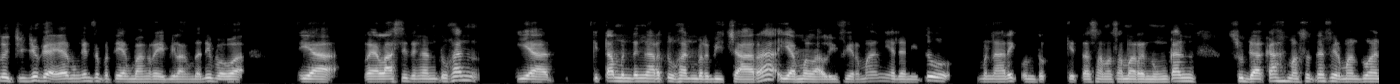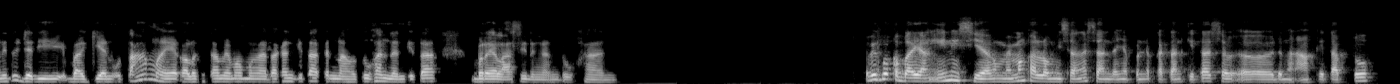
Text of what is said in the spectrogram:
lucu juga ya mungkin seperti yang bang Ray bilang tadi bahwa ya relasi dengan Tuhan ya kita mendengar Tuhan berbicara ya melalui firman-Nya dan itu menarik untuk kita sama-sama renungkan sudahkah maksudnya firman Tuhan itu jadi bagian utama ya kalau kita memang mengatakan kita kenal Tuhan dan kita berelasi dengan Tuhan. Tapi gue kebayang ini sih ya, memang kalau misalnya seandainya pendekatan kita uh, dengan Alkitab tuh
